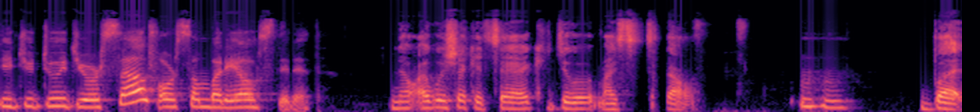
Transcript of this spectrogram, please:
did you do it yourself or somebody else did it? No, I wish I could say I could do it myself. Mm-hmm. But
